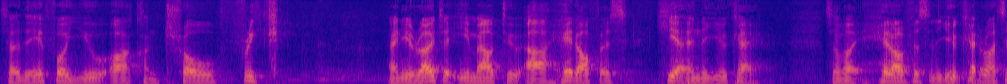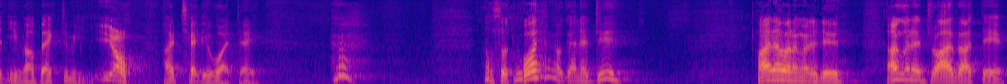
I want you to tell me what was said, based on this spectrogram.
So therefore, you are control freak. And he wrote an email to our head office here in the UK. So my head office in the UK writes an email back to me. Yo, I tell you what, they. Huh. I thought, what am I going to do? I know what I'm going to do. I'm going to drive out there.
